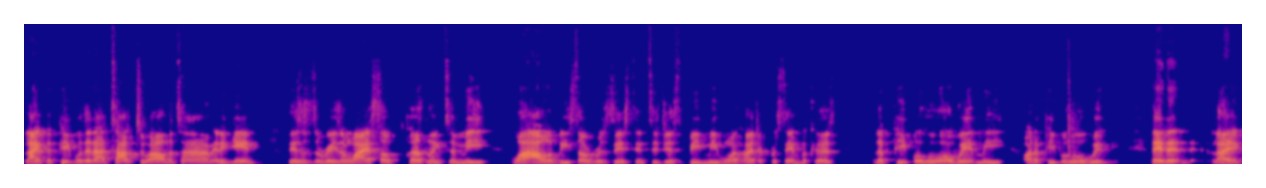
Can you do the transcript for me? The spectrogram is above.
Like the people that I talk to all the time, and again, this is the reason why it's so puzzling to me why I would be so resistant to just be me 100% because the people who are with me are the people who are with me. They didn't like,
